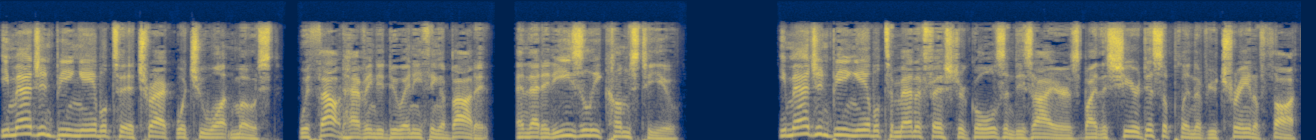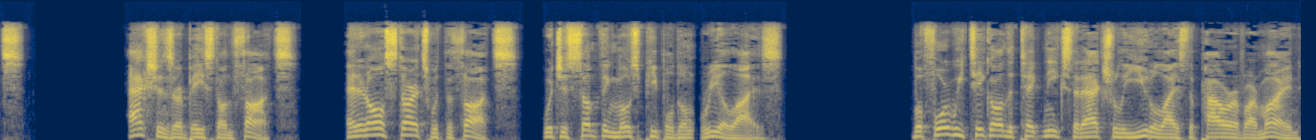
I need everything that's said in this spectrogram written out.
Imagine being able to attract what you want most without having to do anything about it, and that it easily comes to you. Imagine being able to manifest your goals and desires by the sheer discipline of your train of thoughts. Actions are based on thoughts, and it all starts with the thoughts, which is something most people don't realize. Before we take on the techniques that actually utilize the power of our mind,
